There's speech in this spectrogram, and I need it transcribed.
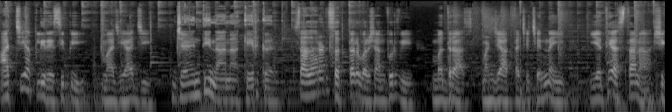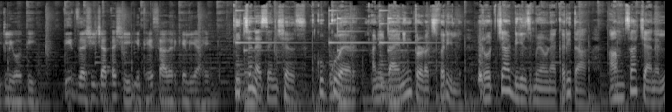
आजची आपली रेसिपी माझी आजी जयंती नाना केरकर. साधारण सत्तर वर्षांपूर्वी मद्रास म्हणजे आत्ताचे चेन्नई येथे असताना शिकली होती. ती जशीच्या तशी इथे सादर केली आहे. किचन एसेन्शियल्स कुकवेअर आणि डायनिंग प्रोडक्ट्सवरील रोजच्या डील्स मिळवण्याकरिता आमचा चॅनल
